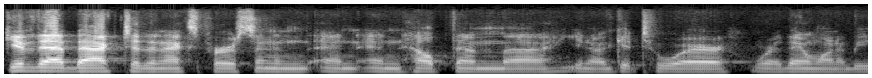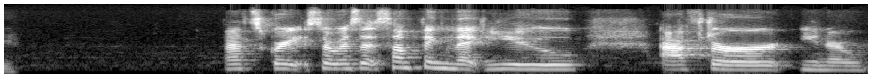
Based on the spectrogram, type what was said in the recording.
give that back to the next person and and, and help them uh, you know get to where where they want to be That's great. So is it something that you, after you know,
